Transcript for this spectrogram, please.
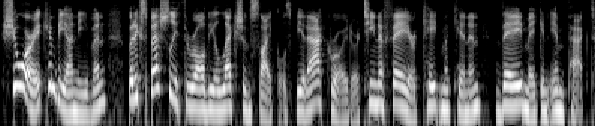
Sure, it can be uneven, but especially through all the election cycles, be it Aykroyd or Tina Fey or Kate McKinnon, they make an impact.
